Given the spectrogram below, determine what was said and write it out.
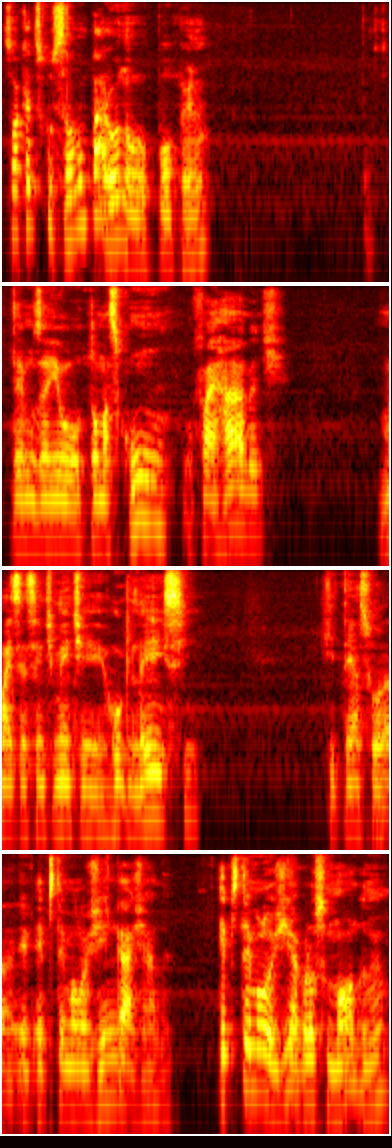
Só que a discussão não parou no Popper, né? Temos aí o Thomas Kuhn, o Feyerabend, mais recentemente Hugh Lacey, que tem a sua epistemologia engajada. Epistemologia, a grosso modo, né,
